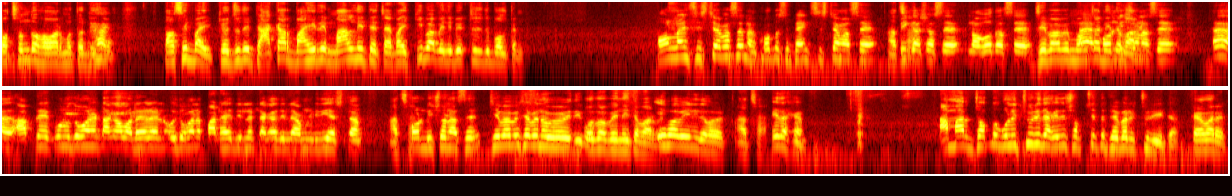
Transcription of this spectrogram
পছন্দ হওয়ার মতো ডিজাইন হ্যাঁ। তাসিফ ভাই কেউ যদি ঢাকার বাইরে মাল নিতে চায় ভাই কীভাবে নিবে একটু যদি বলতেন? অনলাইন সিস্টেম আছে না? কত ব্যাংক সিস্টেম আছে? আচ্ছা। বিকাশ আছে নগদ আছে। যেভাবে মন হ্যাঁ, চায় আছে। হ্যাঁ আপনি কোনো দোকানে টাকা পাঠালেন ওই দোকানে পাঠিয়ে দিলে টাকা দিলে আমরা দিয়ে আসতাম। আচ্ছা। কন্ডিশন আছে। যেভাবে ওইভাবে দিব। ওইভাবে নিতে পারবেন এইভাবেই নিতে পারবেন আচ্ছা। এই দেখেন আমার যতগুলি চুরি দেখেছি সবচেয়ে ফেভারিট চুরি এটা। ফেভারিট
